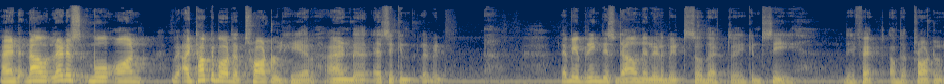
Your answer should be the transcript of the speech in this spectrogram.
And now let us move on. I talked about the throttle here and uh, as you can, let me, let me bring this down a little bit so that uh, you can see the effect of the throttle.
